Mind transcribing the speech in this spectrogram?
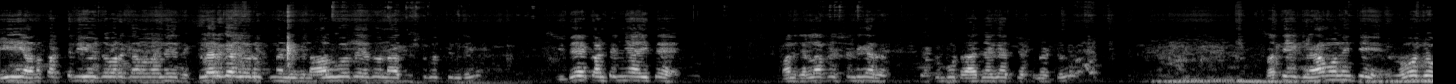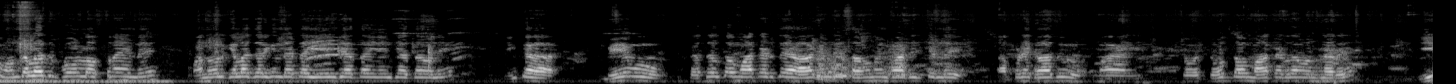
ఈ అనపర్తి నియోజకవర్గంలోనే రెగ్యులర్గా జరుగుతుందండి. ఇది నాలుగోది ఏదో నా దృష్టికి వచ్చింది. ఇదే కంటిన్యూ అయితే మన జిల్లా ప్రెసిడెంట్ గారు జగంపూటి రాజా గారు చెప్పినట్టు ప్రతి గ్రామం నుంచి రోజు వందలాది ఫోన్లు వస్తున్నాయండి. మన వాళ్ళకి ఎలా జరిగిందట ఏం చేద్దాం ఏం చేద్దామని ఇంకా మేము పెద్దలతో మాట్లాడితే ఆగండి సమయం పాటించండి. అప్పుడే కాదు మా చూ- చూద్దాం మాట్లాడదాం అంటున్నారు. ఈ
